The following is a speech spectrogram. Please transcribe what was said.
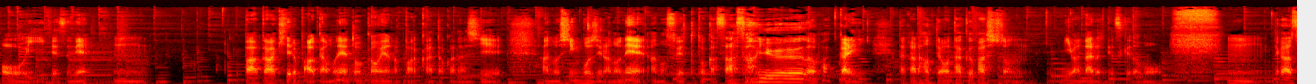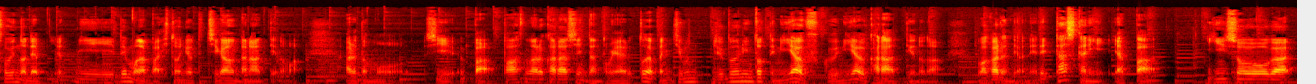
多いですね。うん。パーカー、着てるパーカーもね、特化オンエアのパーカーとかだし、あの、シン・ゴジラのね、あの、スウェットとかさ、そういうのばっかり、だから本当にオタクファッションにはなるんですけども、うん。だからそういうので、に、でもやっぱ人によって違うんだなっていうのはあると思うし、やっぱパーソナルカラー診断とかやると、やっぱり自分、自分にとって似合う服、似合うカラーっていうのがわかるんだよね。で、確かにやっぱ印象が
